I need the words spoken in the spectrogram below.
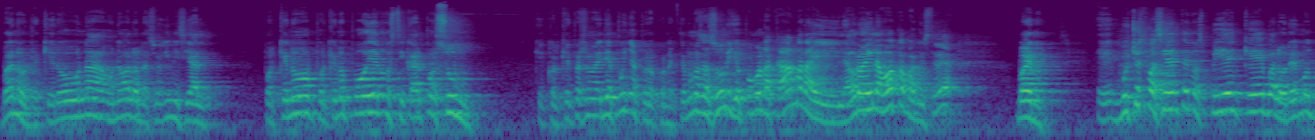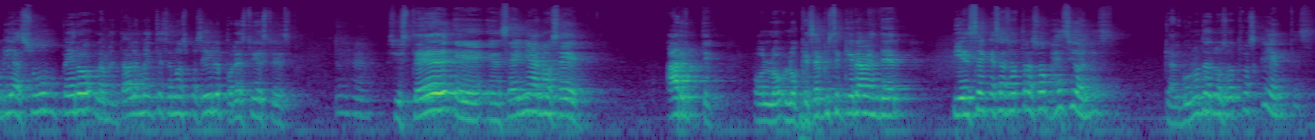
bueno, requiero una, una valoración inicial. ¿Por qué, no, ¿Por qué no puedo diagnosticar por Zoom? Que cualquier persona diría, puña, pero conectémonos a Zoom y yo pongo la cámara y le abro ahí la boca para que usted vea. Bueno, eh, muchos pacientes nos piden que valoremos vía Zoom, pero lamentablemente eso no es posible por esto y esto y esto. ujú. Si usted eh, enseña, no sé, arte o lo, lo que sea que usted quiera vender, piense en esas otras objeciones que algunos de los otros clientes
